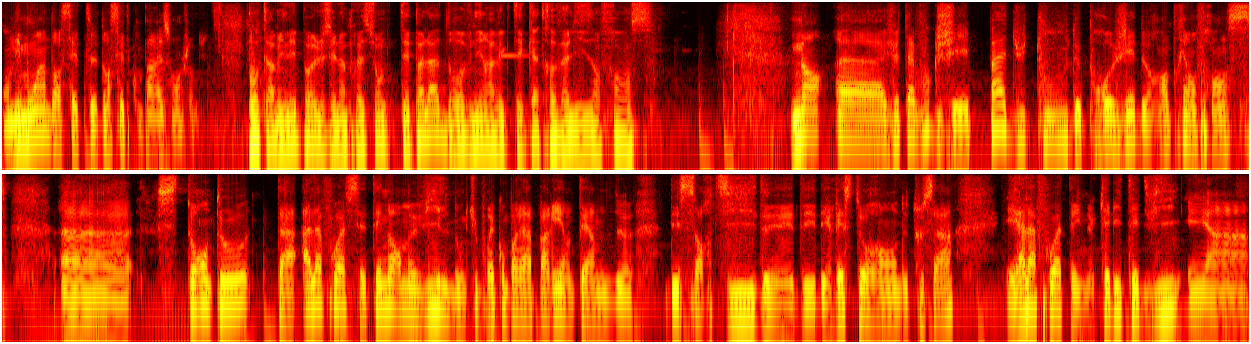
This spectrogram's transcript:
on est moins dans cette, dans cette comparaison aujourd'hui. Pour terminer, Paul, j'ai l'impression que t'es pas là de revenir avec tes quatre valises en France? Non, euh, je t'avoue que j'ai pas du tout de projet de rentrer en France. Euh, Toronto, tu as à la fois cette énorme ville, donc tu pourrais comparer à Paris en termes de, des sorties, des, des, des restaurants, de tout ça, et à la fois tu as une qualité de vie et un,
